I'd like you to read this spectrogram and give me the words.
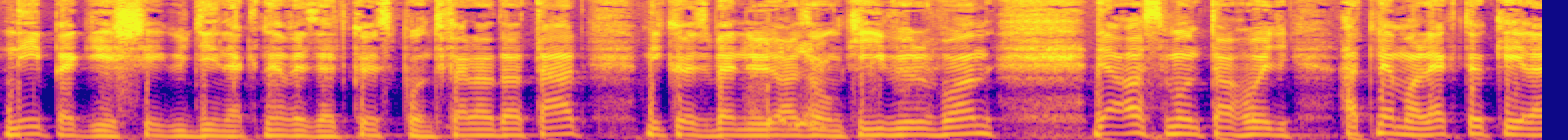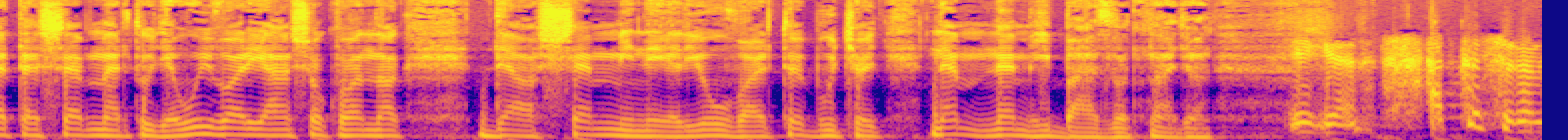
népegészségügyének nevezett központ feladatát, miközben ő azon kívül van, de azt mondta, hogy hát nem a legtökéletesebb, mert ugye új variánsok vannak, de a semminél jóval több, úgyhogy nem, nem hibázott nagyon. Igen, hát köszönöm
